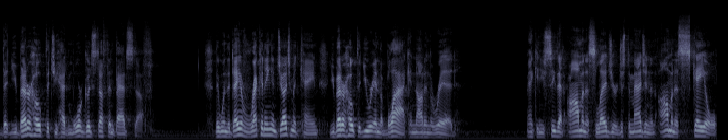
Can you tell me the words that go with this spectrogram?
that you better hope that you had more good stuff than bad stuff. That when the day of reckoning and judgment came, you better hope that you were in the black and not in the red. Man, can you see that ominous ledger? Just imagine an ominous scale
